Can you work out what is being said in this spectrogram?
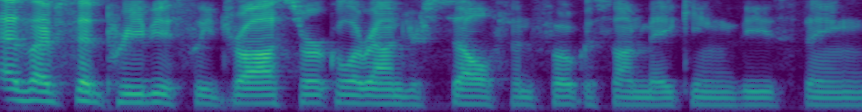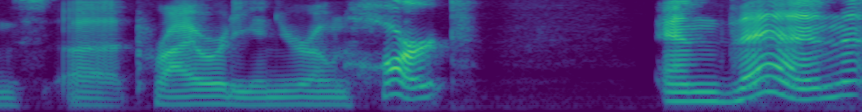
as I've said previously, draw a circle around yourself and focus on making these things a uh, priority in your own heart. And then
